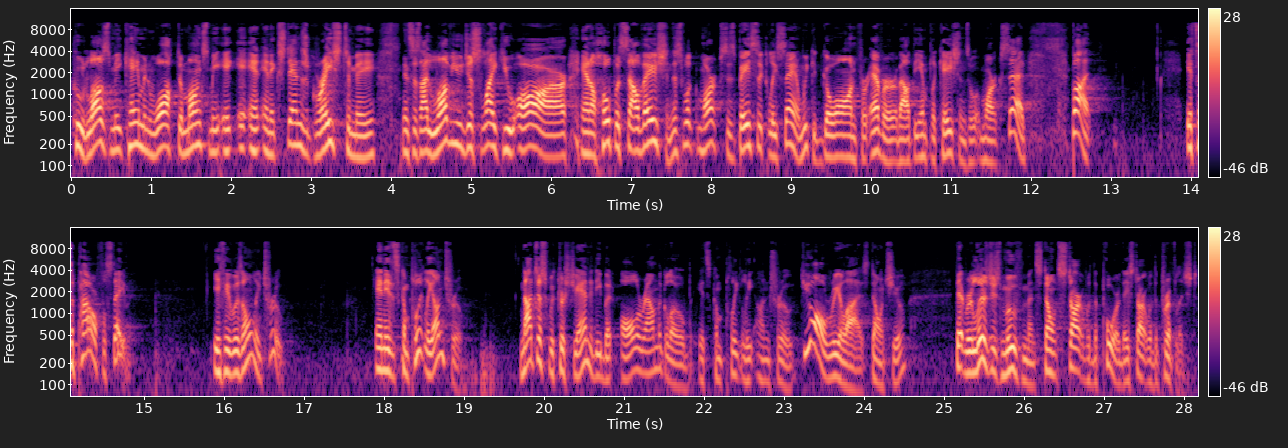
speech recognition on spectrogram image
who loves me, came and walked amongst me, and, and extends grace to me, and says, I love you just like you are, and a hope of salvation. This is what Marx is basically saying. We could go on forever about the implications of what Marx said, but it's a powerful statement if it was only true. And it is completely untrue. Not just with Christianity, but all around the globe, it's completely untrue. Do you all realize, don't you, that religious movements don't start with the poor, they start with the privileged?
